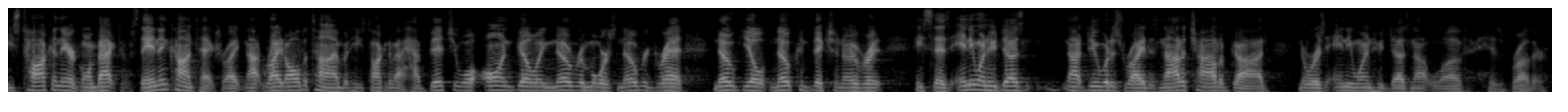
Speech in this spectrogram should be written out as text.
he's talking there, going back to staying in context, right? Not right all the time, but he's talking about habitual, ongoing, no remorse, no regret, no guilt, no conviction over it. He says, Anyone who does not do what is right is not a child of God, nor is anyone who does not love his brother.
